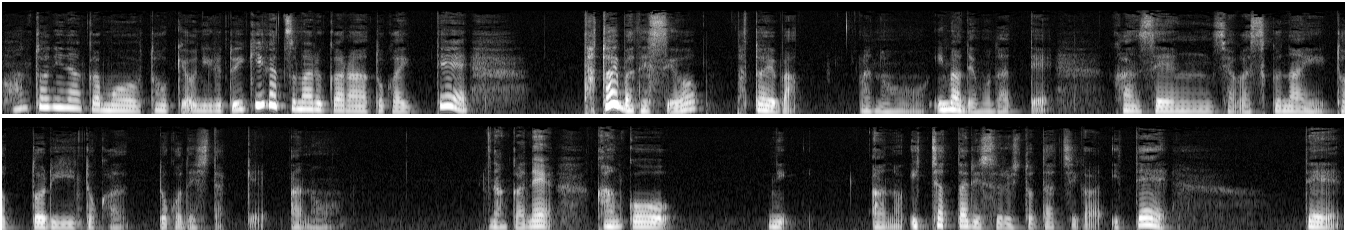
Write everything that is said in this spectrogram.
う本当になんかもう東京にいると息が詰まるからとか言って例えばですよ例えばあの今でもだって感染者が少ない鳥取とかどこでしたっけ？あのなんかね観光にあの行っちゃったりする人たちがいてで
